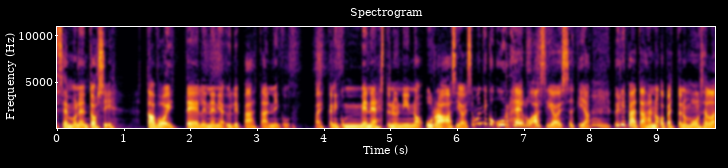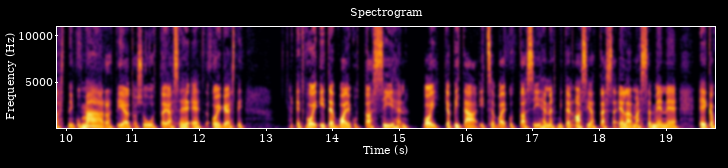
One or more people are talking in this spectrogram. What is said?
semmoinen tosi tavoitteellinen ja ylipäätään niin kuin, vaikka niin kuin menestynyt niin no ura-asioissa, mutta niin kuin urheiluasioissakin ja mm. ylipäätään hän on opettanut mulle sellaista niin kuin määrätietoisuutta ja se, että oikeasti että voi itse vaikuttaa siihen, voi ja pitää itse vaikuttaa siihen, että miten asiat tässä elämässä menee, eikä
